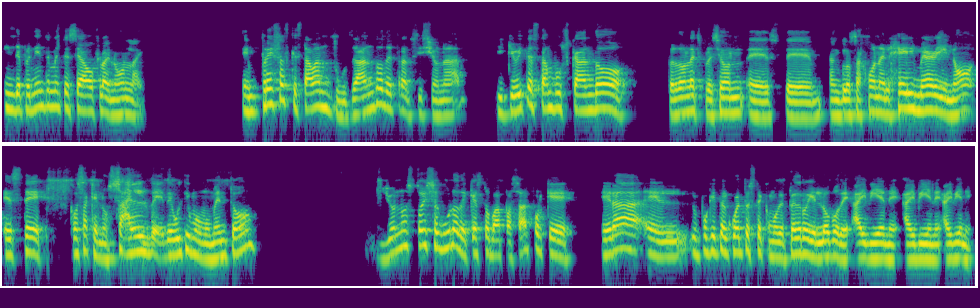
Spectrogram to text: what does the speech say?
independientemente sea offline o online. Empresas que estaban dudando de transicionar y que ahorita están buscando perdón la expresión este, anglosajona, el Hail Mary, ¿no? Este cosa que nos salve de último momento, yo no estoy seguro de que esto va a pasar porque era el, un poquito el cuento este como de Pedro y el Lobo de ahí viene, ahí viene, ahí viene.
